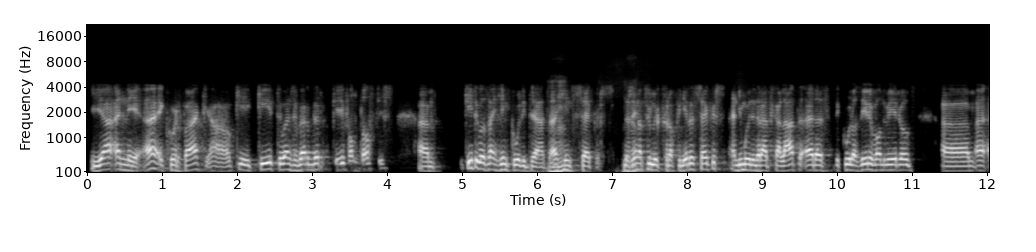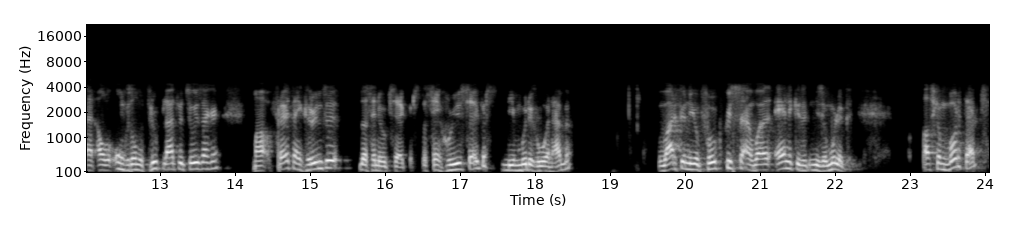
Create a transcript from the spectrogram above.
Ja en nee. Hè. Ik hoor vaak, ja, oké, okay, keto en zo verder. Oké, fantastisch. Um, keto wil zeggen geen koolhydraten, mm geen suikers. Er zijn natuurlijk geraffineerde suikers en die moeten inderdaad gaan laten. Hè. Dat is de cola zero van de wereld. Um, en, en, al ongezonde troep, laten we het zo zeggen. Maar fruit en groenten, dat zijn ook suikers. Dat zijn goede suikers, die moeten gewoon hebben. Waar kun je op focussen en eigenlijk is het niet zo moeilijk. Als je een bord hebt,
